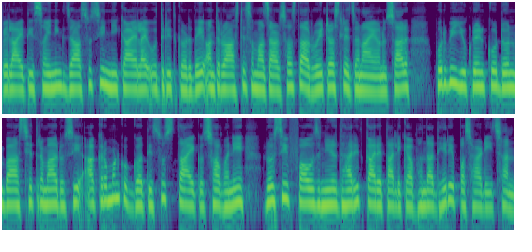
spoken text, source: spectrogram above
बेलायती सैनिक जासुसी निकायलाई उद्धृत गर्दै अन्तर्राष्ट्रिय समाचार संस्था रोइटर्सले जनाएअनुसार पूर्वी युक्रेनको डोनबास क्षेत्रमा रुसी आक्रमणको गति सुस्ताएको छ भने रुसी फौज निर्धारित कार्यतालिका भन्दा धेरै पछाडि छन्।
